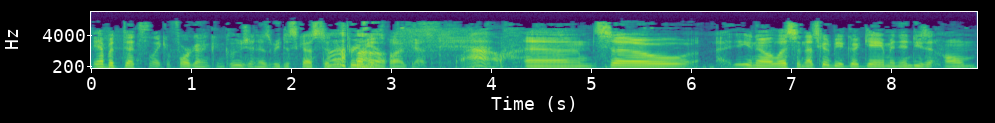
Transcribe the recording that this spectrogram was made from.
Yeah, but that's like a foregone conclusion, as we discussed in our previous Oh. podcast. Wow. Um, so, you know, listen, that's going to be a good game and Indy's at home.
